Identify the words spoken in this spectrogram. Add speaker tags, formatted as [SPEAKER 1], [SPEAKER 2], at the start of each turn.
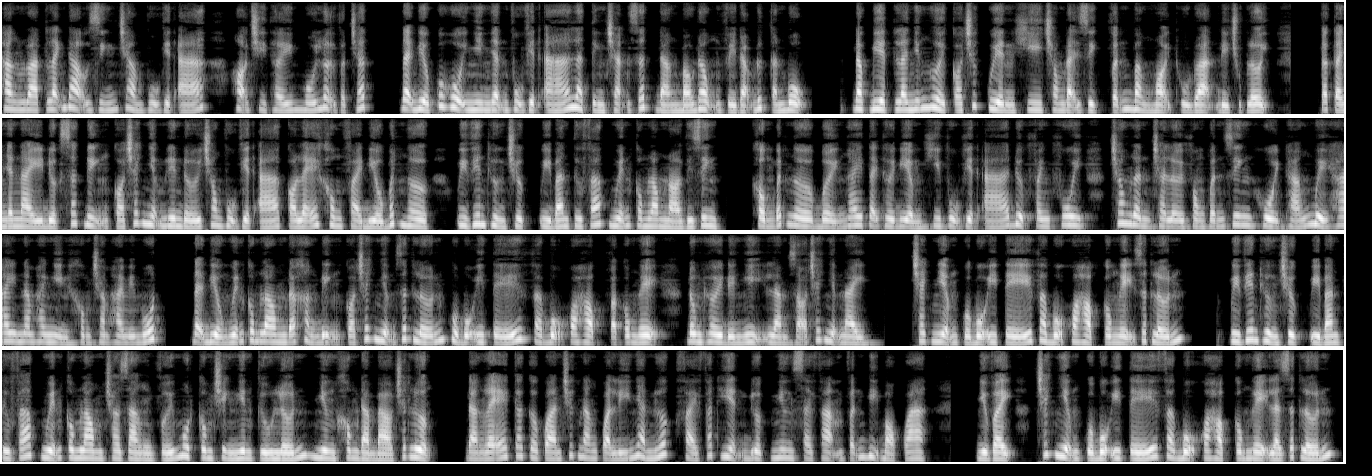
[SPEAKER 1] Hàng loạt lãnh đạo dính chàm vụ Việt Á, họ chỉ thấy mối lợi vật chất. Đại biểu Quốc hội nhìn nhận vụ Việt Á là tình trạng rất đáng báo động về đạo đức cán bộ. Đặc biệt là những người có chức quyền khi trong đại dịch vẫn bằng mọi thủ đoạn để trục lợi. Các cá nhân này được xác định có trách nhiệm liên đới trong vụ Việt Á có lẽ không phải điều bất ngờ, Ủy viên Thường trực Ủy ban Tư pháp Nguyễn Công Long nói với Dinh. Không bất ngờ bởi ngay tại thời điểm khi vụ Việt Á được phanh phui, trong lần trả lời phỏng vấn Dinh hồi tháng 12 năm 2021, đại biểu Nguyễn Công Long đã khẳng định có trách nhiệm rất lớn của Bộ Y tế và Bộ Khoa học và Công nghệ, đồng thời đề nghị làm rõ trách nhiệm này. Trách nhiệm của Bộ Y tế và Bộ Khoa học Công nghệ rất lớn. Ủy viên thường trực Ủy ban Tư pháp Nguyễn Công Long cho rằng với một công trình nghiên cứu lớn nhưng không đảm bảo chất lượng, đáng lẽ các cơ quan chức năng quản lý nhà nước phải phát hiện được nhưng sai phạm vẫn bị bỏ qua. Như vậy, trách nhiệm của Bộ Y tế và Bộ Khoa học Công nghệ là rất lớn.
